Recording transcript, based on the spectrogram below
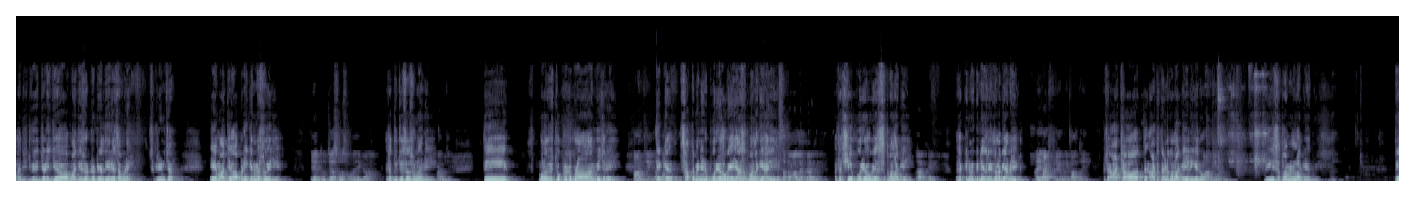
ਹਾਂਜੀ ਜਿਹੜੀ ਜਿਹੜੀ ਜ- ਮੱਝ ਦੀ ਤੁਹਾਨੂੰ ਡਿਟੇਲ ਦੇ ਰਿਹਾ ਸਾਹਮਣੇ ਸਕਰੀਨ 'ਚ ਇਹ ਮੱਝ ਆਪਣੀ ਕਿੰਨਵੇਂ ਸੂਏ ਜੀ? ਇਹ? ਇਹ ਦੂਜਾ ਸੋ ਸੋਨਾ ਜੀ ਗਾ ਅੱਛਾ ਦੂਜੇ ਸੇ ਸੁਣਾ ਨੇ ਜੀ। ਹਾਂਜੀ। ਤੇ ਮਤਲਬ ਵੀ ਟੋਕਰ ਕੱਪੜਾ ਵੇਚ ਰਹੇ ਜੀ? ਹਾਂਜੀ ਤੇ ਕਿ 7 ਮਹੀਨੇ ਨੂੰ ਪੂਰੇ ਹੋ ਗਏ ਜਾਂ ਸੱਤਵਾਂ ਲੱਗਿਆ ਹੈ ਇਹ ਜੀ ਸਤਵਾਂ ਲੱਗਾ ਜੀ। ਅੱਛਾ 6 ਪੂਰੇ ਹੋ ਗਏ ਸੱਤਵਾਂ ਲੱਗ ਗਿਆ ਜੀ? ਲੱਗ ਗਏ ਅੱਛਾ ਕਿੰਨੀ ਕਿੰਨੀ ਤਰੀਕ ਤੋਂ ਲੱਗਿਆ ਨੂੰ ਜੀ? ਅਜੇ 8 ਤਰੀਕ ਨੂੰ ਕੱਲ ਤੋਂ ਹੀ। ਅੱਛਾ 8 8 ਤਿੰਨ ਤੋਂ ਲੱਗ ਗਿਆ ਜਾਨੀ ਕਿ ਇਹਨੂੰ? ਹਾਂਜੀ ਹਾਂਜੀ। ਵੀ ਸੱਤਵਾਂ ਮਹੀਨਾ ਲੱਗ ਗਿਆ ਇਹਨੂੰ ਹਾਂਜੀ ਤੇ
